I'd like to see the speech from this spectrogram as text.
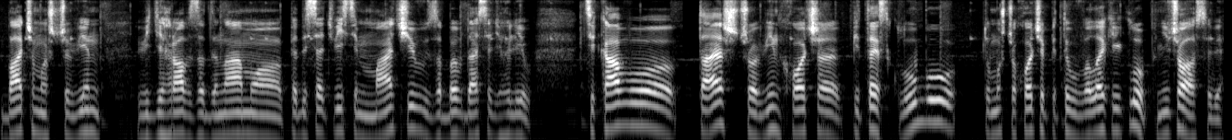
Бачимо, що він відіграв за Динамо 58 матчів, забив 10 голів. Цікаво те, що він хоче піти з клубу, тому що хоче піти у великий клуб, нічого собі.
